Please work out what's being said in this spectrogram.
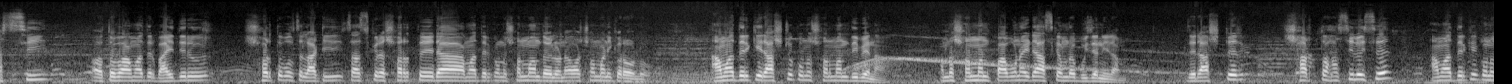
আসছি অথবা আমাদের ভাইদেরও শর্ত বলছে লাঠি চার্জ করে, শর্তে এটা আমাদের কোনো সম্মান দেওয়া না, অসম্মানই করা হলো। আমাদেরকে রাষ্ট্র কোনো সম্মান দিবে না। আমরা সম্মান পাবো না, এটা আজকে আমরা বুঝে নিলাম। যে রাষ্ট্রের স্বার্থ হাসিল হয়েছে, আমাদেরকে কোনো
